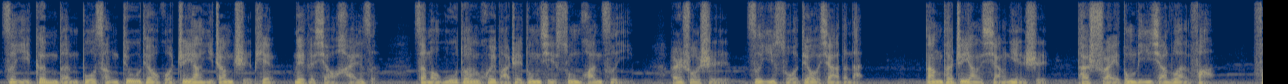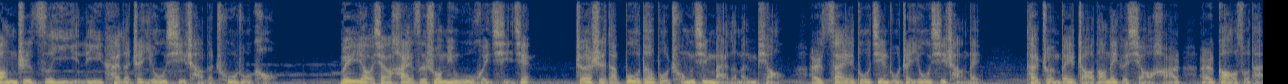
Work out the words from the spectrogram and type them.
自己根本不曾丢掉过这样一张纸片。那个小孩子怎么无端会把这东西送还自己，而说是自己所掉下的呢？当他这样想念时，他甩动了一下乱发。方知自己已离开了这游戏场的出入口，为要向孩子说明误会起见，这使他不得不重新买了门票，而再度进入这游戏场内。他准备找到那个小孩，而告诉他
